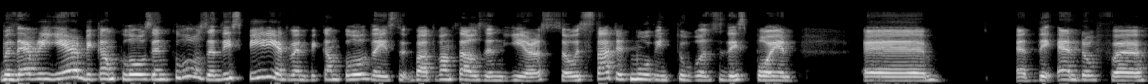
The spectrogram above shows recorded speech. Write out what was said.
with every year become closer and closer. This period when become closer is about 1,000 years. So it started moving towards this point uh, at the end of uh,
